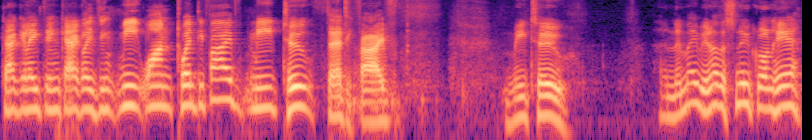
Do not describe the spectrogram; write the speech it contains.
Calculating, calculating. Me one, 25. Me two, 35. Me two. And there may be another snooker on here.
